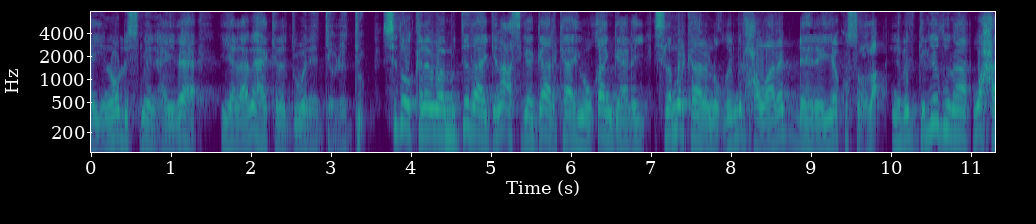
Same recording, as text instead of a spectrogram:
ay inoo dhismeen hay'adaha iyo laamaha kala duwan ee dowladdu sidoo kale waa muddada ay ganacsiga gaarka ahi uu qaan gaadhay islamarkaana noqday mid xawaare dheereeya ku socda. Nabadgelyaduna waxa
